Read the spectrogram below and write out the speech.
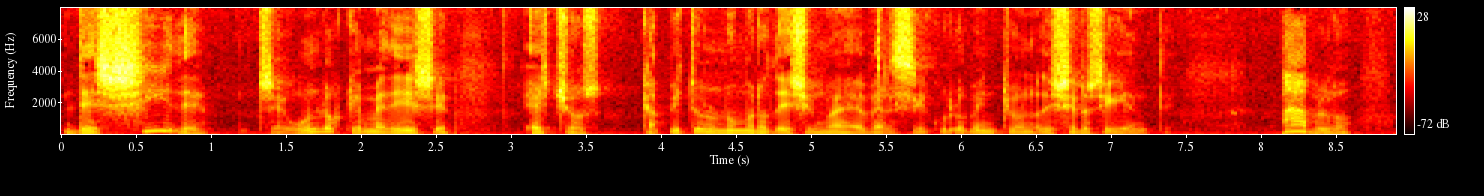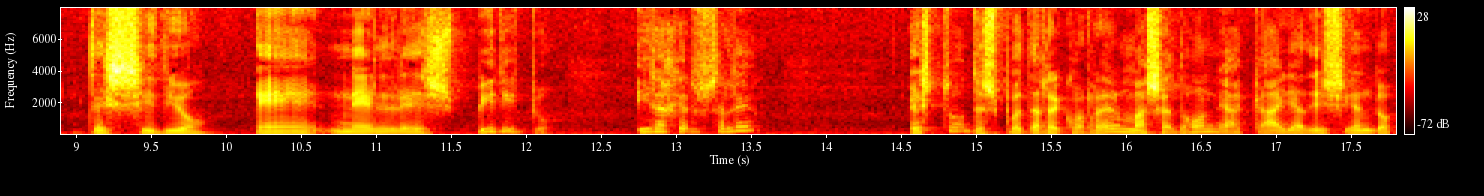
decide, según lo que me dice Hechos capítulo número 19, versículo 21, dice lo siguiente. Pablo decidió en el Espíritu ir a Jerusalén. Esto después de recorrer Macedonia, Acaya, diciendo,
